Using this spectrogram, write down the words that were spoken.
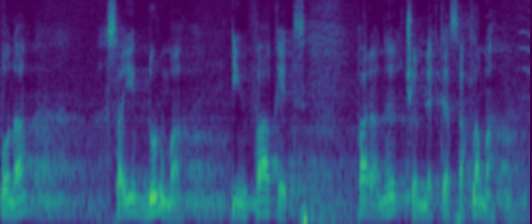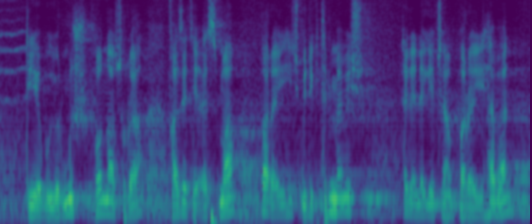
ona sayıp durma, infak et, paranı çömlekte saklama diye buyurmuş. Ondan sonra Hz. Esma parayı hiç biriktirmemiş, eline geçen parayı hemen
